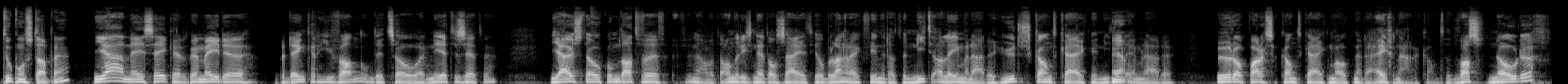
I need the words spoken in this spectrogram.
toe kon stappen. Ja, nee, zeker. Ik ben mede bedenker hiervan om dit zo eh, neer te zetten. Juist ook omdat we, nou, wat Andries net al zei, het heel belangrijk vinden dat we niet alleen maar naar de huurderskant kijken, niet alleen maar naar de Europarkse kant kijken, maar ook naar de eigenarenkant. Het was nodig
